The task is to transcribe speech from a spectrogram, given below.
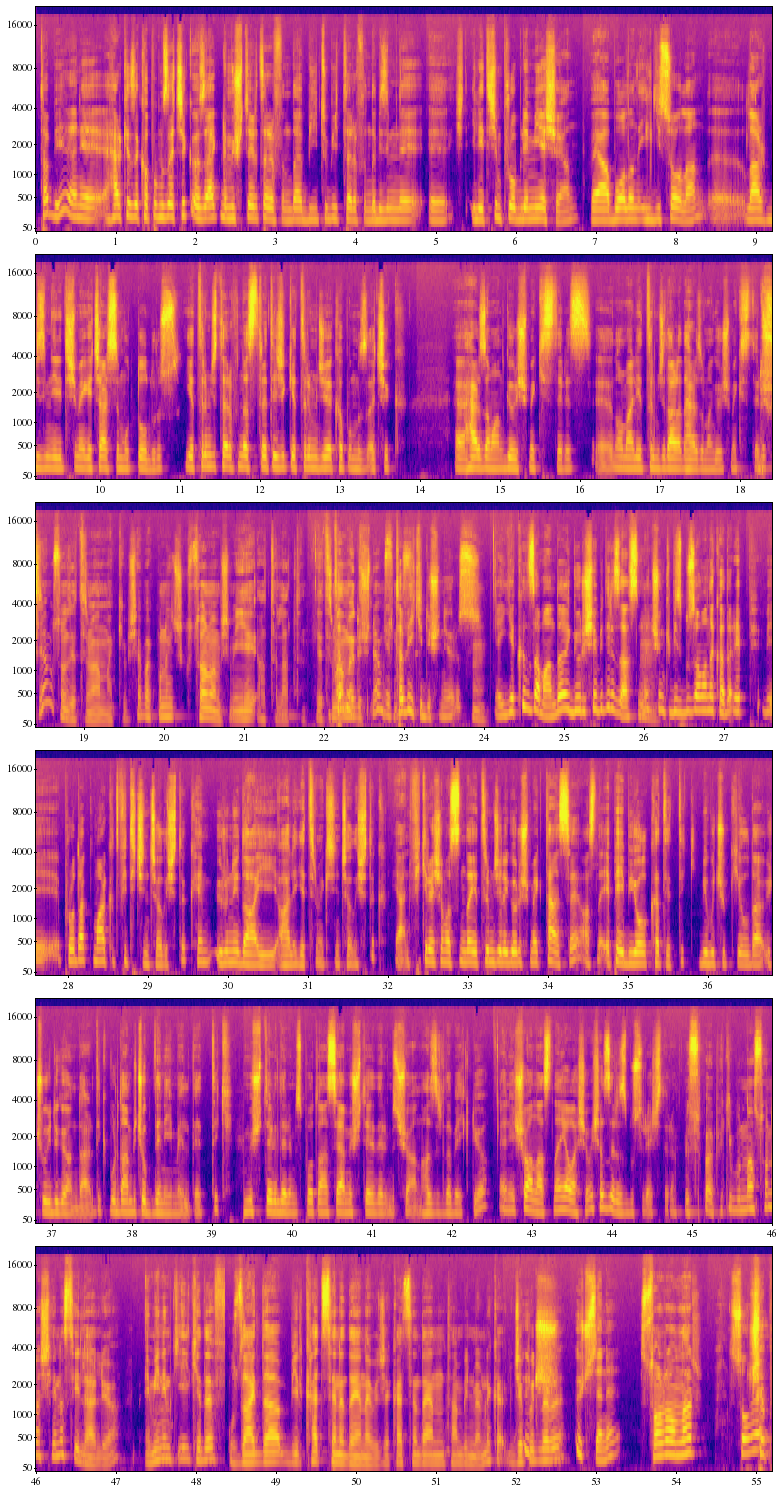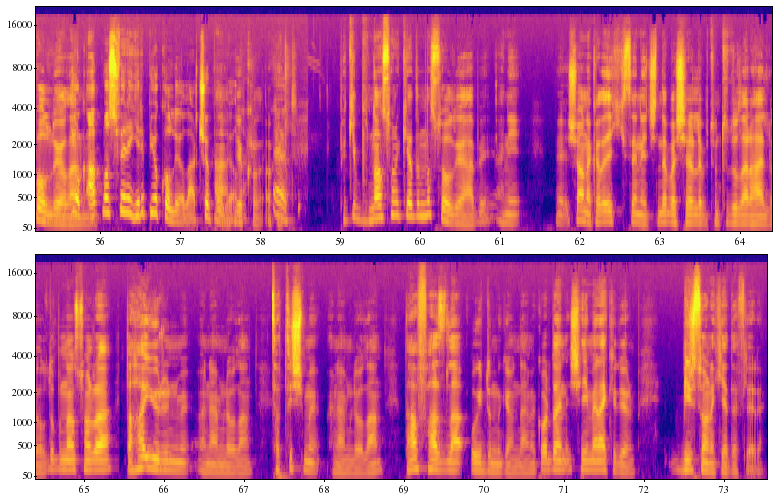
Tabii hani herkese kapımız açık. Özellikle müşteri tarafında, B2B tarafında bizimle e, işte iletişim problemi yaşayan veya bu alana ilgisi olanlar bizimle iletişime geçerse mutlu oluruz. Yatırımcı tarafında stratejik yatırımcıya kapımız açık. E, her zaman görüşmek isteriz. E, normal yatırımcılarla da her zaman görüşmek isteriz. Düşünüyor musunuz yatırım almak gibi bir şey? Bak bunu hiç sormamışım. İyi hatırlattın. Yatırım Tabii almayı düşünüyor E, musunuz? tabii ki düşünüyoruz. Hı. E, yakın zamanda görüşebiliriz aslında. Hı. Çünkü biz bu zamana kadar hep bir product market fit için çalıştık. Hem ürünü daha iyi hale getirmek için çalıştık. Yani fikir aşamasında yatırımcıyla görüşmektense aslında epey bir yol kat ettik. Bir buçuk yılda üç uydu gönderdik. Buradan birçok deneyim elde ettik. Müşterilerimiz, potansiyel müşterilerimiz şu an hazırda bekliyor. Yani şu an aslında yavaş yavaş hazırız bu süreçlere. E, süper. Peki bundan sonra şey nasıl ilerliyor? Eminim ki ilk hedef uzayda birkaç sene dayanabilecek. Kaç sene dayandığını tam bilmiyorum. Ne cep Üç, uyduları üç sene sonra onlar sonra çöp oluyorlar yok mı? atmosfere girip yok oluyorlar, çöp Ha, oluyorlar. yok oluyor. okey. Evet. Peki bundan sonraki adım nasıl oluyor abi? Hani e, şu ana kadar iki sene içinde başarılı bütün tudular halloldu. Bundan sonra daha iyi ürün mü önemli olan? Satış mı önemli olan? Daha fazla uydu mu göndermek? Orada hani şeyi merak ediyorum. Bir sonraki hedefleri.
